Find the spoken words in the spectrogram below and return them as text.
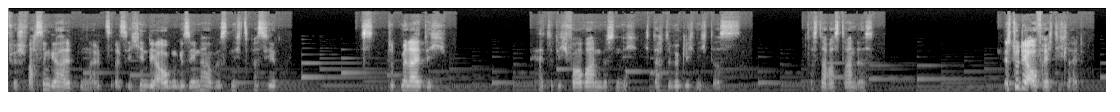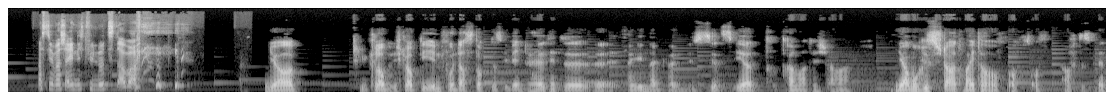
für Schwachsinn gehalten. Als, als ich in die Augen gesehen habe, ist nichts passiert. Es tut mir leid, ich hätte dich vorwarnen müssen. Ich, ich dachte wirklich nicht, dass, dass da was dran ist. Tut dir aufrichtig leid. Was dir wahrscheinlich nicht viel nutzt, aber. ja, ich glaube, ich glaub, die Info, dass Doc das eventuell hätte äh, verhindern können, ist jetzt eher dr dramatisch, aber. Ja, Maurice starrt weiter auf, auf, auf, auf das Bett.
